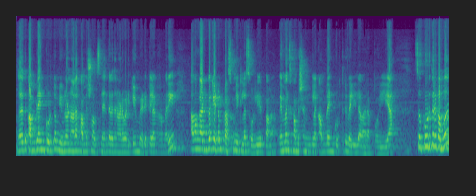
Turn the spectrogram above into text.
அதாவது கம்ப்ளைண்ட் கொடுத்தும் இவ்வளோ நாளாக கமிஷன் ஆஃபீஸில் எந்த வித நடவடிக்கையும் எடுக்கலன்ற மாதிரி அவங்க அட்வொகேட்டும் ப்ரெஸ் மீட்டில் சொல்லியிருப்பாங்க. விமன்ஸ் கமிஷனுக்குள்ள கம்ப்ளைண்ட் கொடுத்துட்டு வெளியில வரப்போ இல்லையா? ஸோ கொடுத்துருக்கும் போது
